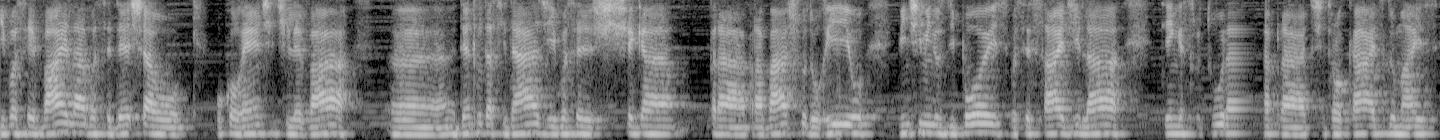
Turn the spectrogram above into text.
e você vai lá, você deixa o, o corrente te levar uh, dentro da cidade e você chega para baixo do rio, 20 minutos depois você sai de lá, tem estrutura para te trocar e tudo mais.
